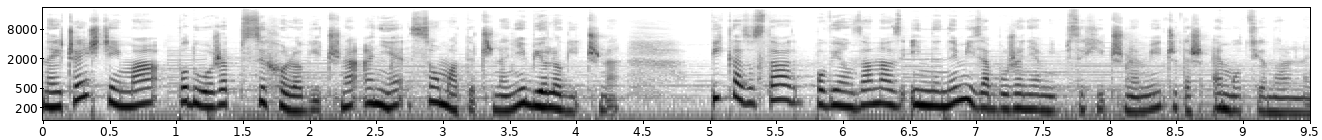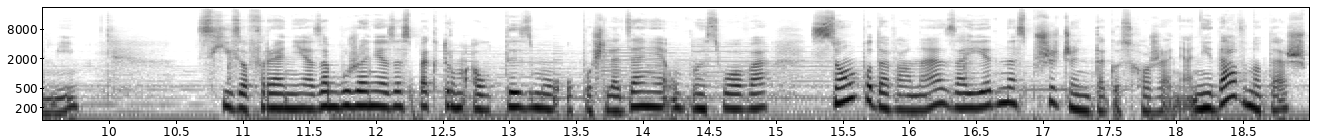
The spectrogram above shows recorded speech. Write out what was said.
najczęściej ma podłoże psychologiczne, a nie somatyczne, nie biologiczne. Pika została powiązana z innymi zaburzeniami psychicznymi czy też emocjonalnymi schizofrenia, zaburzenia ze spektrum autyzmu, upośledzenie umysłowe są podawane za jedne z przyczyn tego schorzenia. Niedawno też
